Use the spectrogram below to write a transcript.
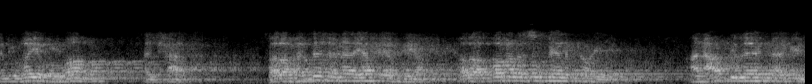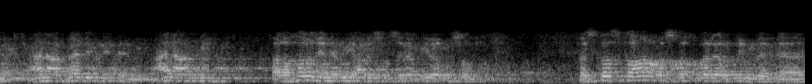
أن يغير الله الحال. قال حدثنا يحيى بن يحيى قال أقرنا سفيان بن عيينة. عن عبد الله بن أبي بكر عن عباد بن تميم عن عمه قال خرج النبي عليه الصلاة والسلام إلى المصلى فاستسقى واستقبل القبلة.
